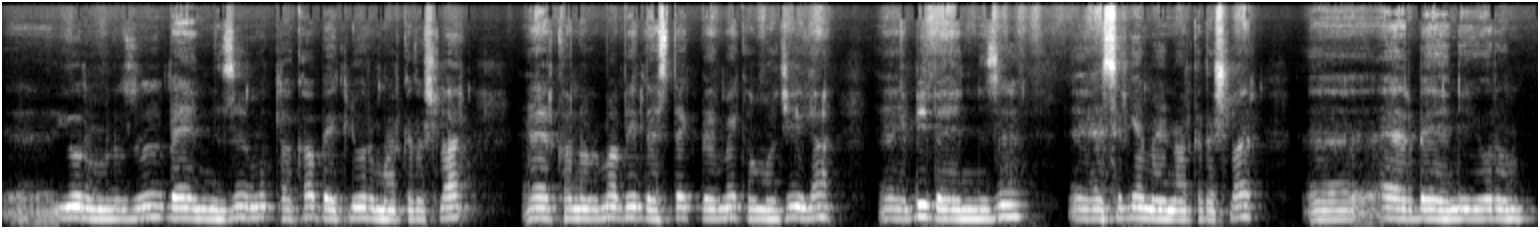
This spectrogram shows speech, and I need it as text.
Ee, yorumunuzu, beğeninizi mutlaka bekliyorum arkadaşlar. Eğer kanalıma bir destek vermek amacıyla e, bir beğeninizi e, esirgemeyin arkadaşlar. Ee, eğer beğeni, yorum,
